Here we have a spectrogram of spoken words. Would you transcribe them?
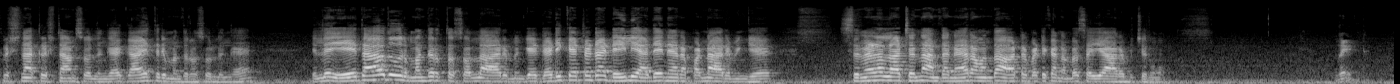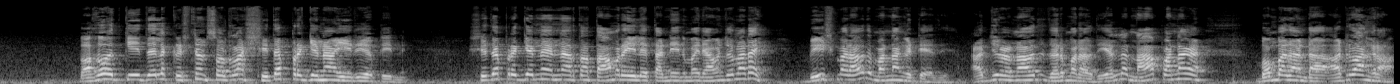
கிருஷ்ணா கிருஷ்ணான்னு சொல்லுங்கள் காயத்ரி மந்திரம் சொல்லுங்கள் இல்லை ஏதாவது ஒரு மந்திரத்தை சொல்ல ஆரம்பிங்க. டெடிக்கேட்டடாக டெய்லி அதே நேரம் பண்ண ஆரம்பிங்க. சினலாச்சுன்னா அந்த நேரம் வந்து ஆட்டோமேட்டிக்காக நம்ம செய்ய ஆரம்பிச்சிருவோம். ரைட் பகவத்கீதையில் கிருஷ்ணன் சொல்கிறான் சித பிரஜனா இரு அப்படின்னு. ஷித பிரஜன்னா என்ன அர்த்தம்? தாமரையில் தண்ணீர் மாதிரி. அவன் சொன்னாடே பீஷ்மராவது மண்ணாங்கட்டியாது அர்ஜுனனாவது தர்மராவது. எல்லாம் நான் பண்ண பொம்பை தாண்டா அடுறாங்கிறான்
